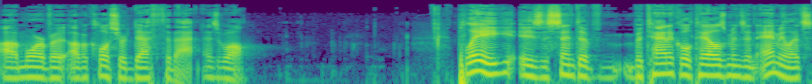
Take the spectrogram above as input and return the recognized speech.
uh, more of a, of a closer death to that as well. Plague is the scent of botanical talismans and amulets.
